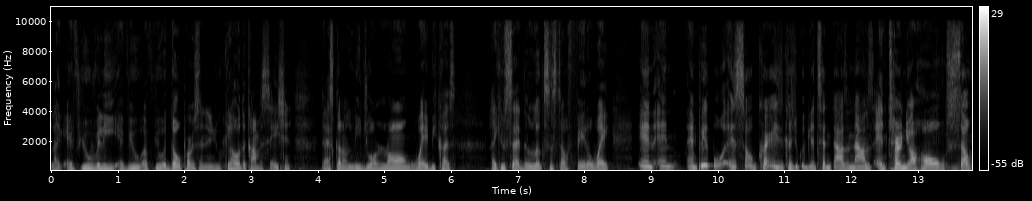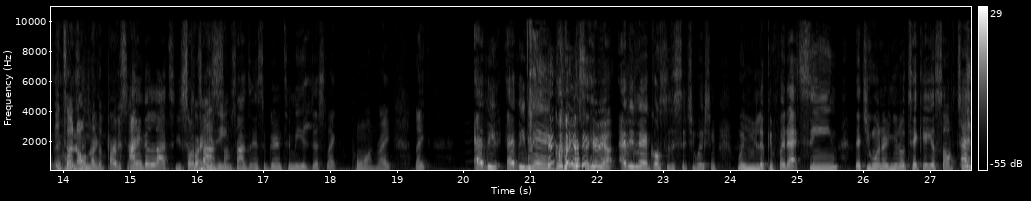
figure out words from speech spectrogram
Like if you really if you if you a dope person and you can hold a conversation, that's gonna lead you a long way because, like you said, the looks and stuff fade away. And and and people, it's so crazy because you could get ten thousand dollars and turn your whole self into whole an other person. I ain't gonna lie to you. Sometimes, crazy. sometimes Instagram to me is just like porn, right? Like every every man. Go, listen, here we are. Every man goes through the situation when you're looking for that scene that you want to, you know, take care of yourself to.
